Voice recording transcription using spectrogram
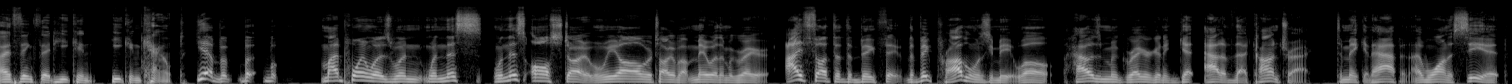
I think that he can he can count. Yeah, but, but but my point was when when this when this all started, when we all were talking about Mayweather McGregor, I thought that the big thing, the big problem was gonna be, well, how is McGregor gonna get out of that contract to make it happen? I want to see it,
